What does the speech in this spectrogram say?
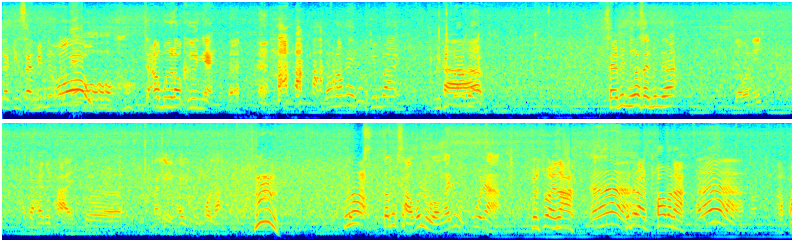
จะกินแซนด์วิชด้วยโอ้จะเอามือเราคืนไง น้องๆเองชิมได้ มีพริกลาบด้วยแซนด์วิชเนื้อแซนด์วิชเนื้อเดี๋ยววันนี้จะให้ไปถ่ายเจอนางเอกให้อีกหนึ่งคนละ อืมเนื้อก็ลูกสาวพ่อหลวงไงที่ผมพูดอะ สวยๆนะเออไม่ได้อัดพ่อมันนะเออ อะไป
